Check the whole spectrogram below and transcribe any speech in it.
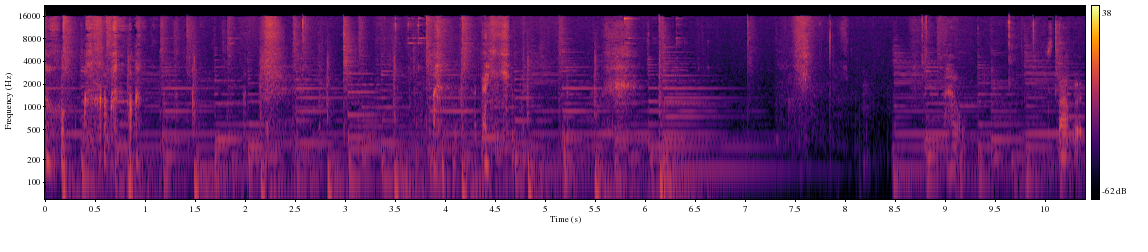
Ow. Stop it.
